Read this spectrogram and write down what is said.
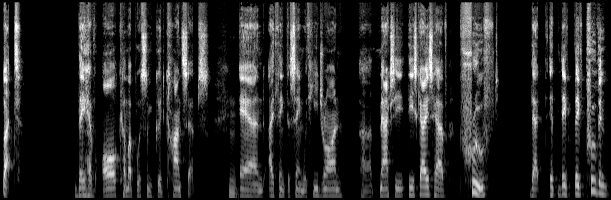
but they have all come up with some good concepts. Hmm. And I think the same with Hedron, uh, Maxi. These guys have proved that it, they've they've proven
